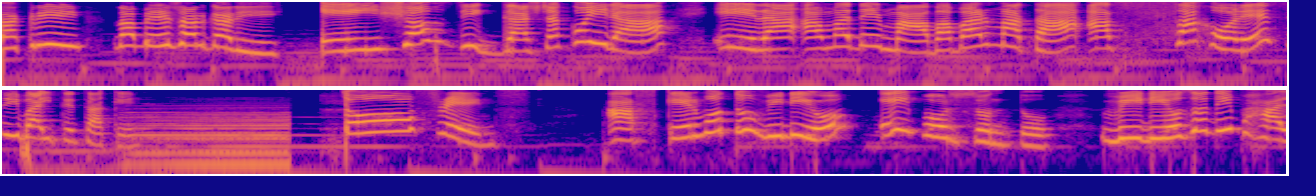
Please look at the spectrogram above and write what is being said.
চাকরি না বেসরকারি? এই সব জিজ্ঞাসা কইরা এরা আমাদের মা বাবার মাথা আচ্ছা করে সিবাইতে থাকে। তো ফ্রেন্ডস আজকের মতো ভিডিও এই পর্যন্ত। ভিডিও যদি ভালো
